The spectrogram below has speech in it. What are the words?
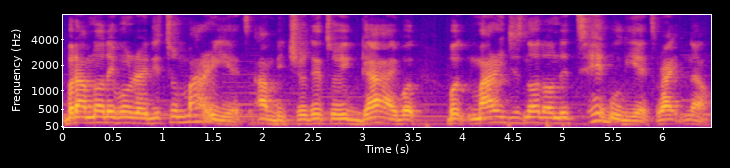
but I'm not even ready to marry yet. I'm betrothed to a guy, but but marriage is not on the table yet, right now.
